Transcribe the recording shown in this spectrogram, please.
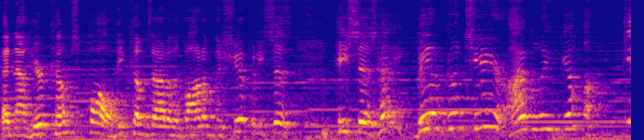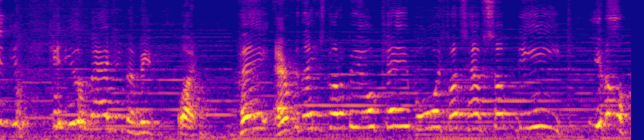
And now here comes Paul. He comes out of the bottom of the ship and he says, he says, hey, be of good cheer. I believe God. Can you, can you imagine? I mean, like, hey, everything's going to be okay, boys. Let's have something to eat. You know,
